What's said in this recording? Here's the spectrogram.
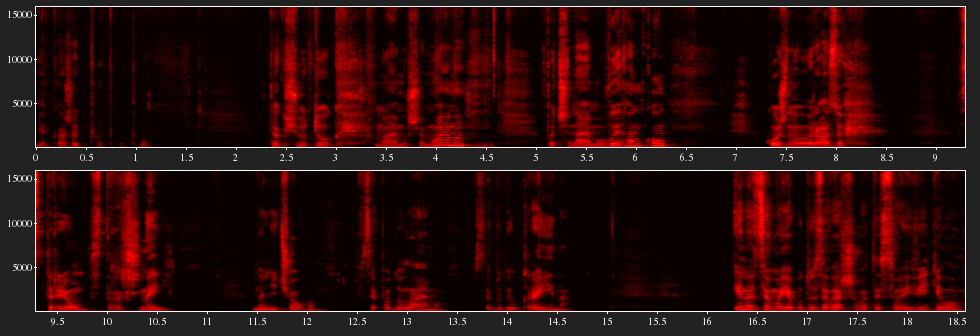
Як кажуть, пу-пу-пу. Так що так, маємо, що маємо. Починаємо вигонку. Кожного разу стрьом страшний, але нічого, все подолаємо, все буде Україна. І на цьому я буду завершувати своє відео.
